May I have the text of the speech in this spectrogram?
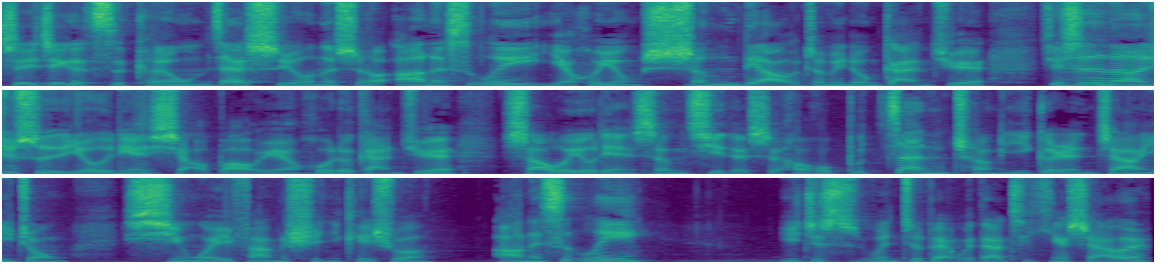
所以这个词可能我们在使用的时候，honestly 也会用声调这么一种感觉。其实呢，就是有一点小抱怨，或者感觉稍微有点生气的时候，或不赞成一个人这样一种行为方式，你可以说 honestly, you just went to bed without taking a shower.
